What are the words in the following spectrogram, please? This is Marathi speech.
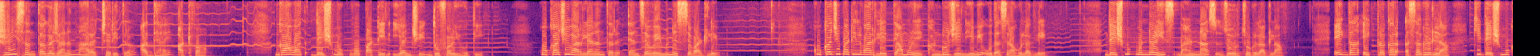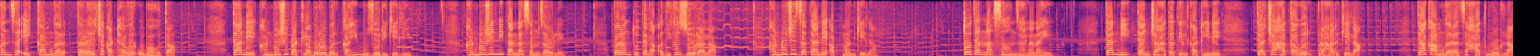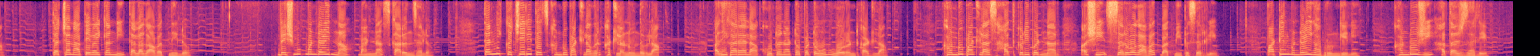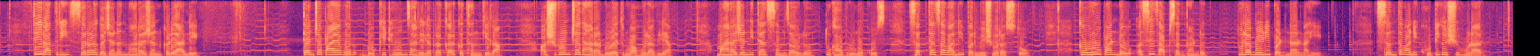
श्री संत गजानन महाराज चरित्र अध्याय आठवा. गावात देशमुख व पाटील यांची दुफळी होती. कुकाजी वारल्यानंतर त्यांचे वैमनस्य वाढले. कुकाजी पाटील वारले त्यामुळे खंडूजी नेहमी उदास राहू लागले. देशमुख मंडळीस भांडणास जोर चढू लागला. एकदा एक प्रकार असा घडला की देशमुखांचा एक कामगार तळ्याच्या काठावर उभा होता. त्याने खंडूजी पाटलाबरोबर काही मुजोरी केली. खंडूजींनी त्यांना समजावले. परंतु त्याला अधिकच जोर आला. खंडूजीचा त्याने अपमान केला. तो त्यांना सहन झाला नाही. त्यांनी त्यांच्या हातातील काठीने त्याच्या हातावर प्रहार केला. त्या कामगाराचा हात मोडला. त्याच्या नातेवाईकांनी त्याला गावात नेलं. देशमुख मंडळींना भांडणास कारण झालं. त्यांनी कचेरीतच खंडू पाटलावर खटला नोंदवला. अधिकाऱ्याला खोटं नाटं पटवून वॉरंट काढला. खंडू पाटलास हातकडी पडणार अशी सर्व गावात बातमी पसरली. पाटील मंडळी घाबरून गेली. खंडूजी हताश झाले. ते रात्री सरळ गजानन महाराजांकडे आले. त्यांच्या पायावर डोके ठेवून झालेला प्रकार कथन केला. अश्रूंच्या धारा डोळ्यातून वाहू लागल्या. महाराजांनी त्यास समजावलं तू घाबरू नकोस. सत्याचा वाली परमेश्वर असतो. कौरव पांडव असेच आपसात भांडत. तुला बेडी पडणार नाही. संतवाणी खोटी कशी होणार?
